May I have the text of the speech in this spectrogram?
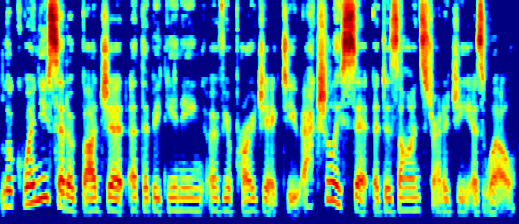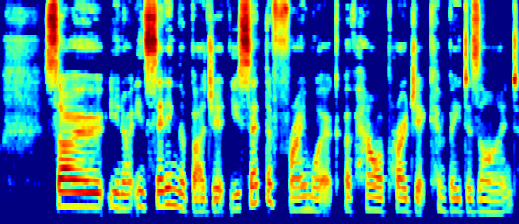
Look, when you set a budget at the beginning of your project, you actually set a design strategy as well. So, you know, in setting the budget, you set the framework of how a project can be designed,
